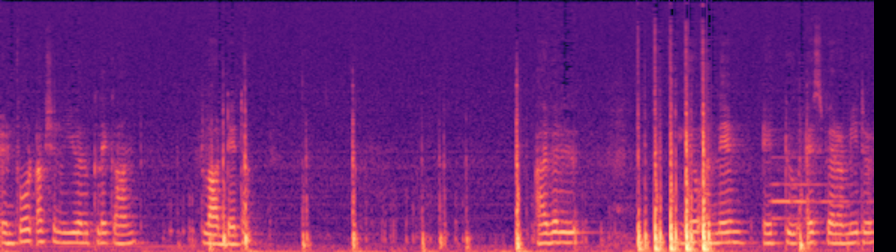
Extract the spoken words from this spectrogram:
import option we will click on plot data. I will give a name it to s parameter.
